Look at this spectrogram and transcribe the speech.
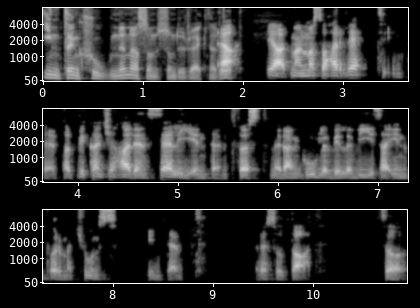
intentionerna som, som du räknade ja. upp. Ja, att man måste ha rätt intent. Att vi kanske hade en säljintent först medan Google ville visa informationsintent resultat. Så,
